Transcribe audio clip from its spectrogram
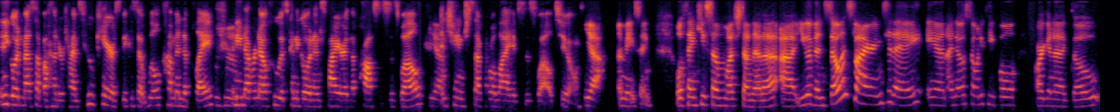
and you go and mess up a hundred times, who cares? Because it will come into play. Mhm. And you never know who it's going to go and inspire in the process as well yeah and change several lives as well, too. yeah amazing well thank you so much Dawnetta uh, you have been so inspiring today and i know so many people are gonna go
